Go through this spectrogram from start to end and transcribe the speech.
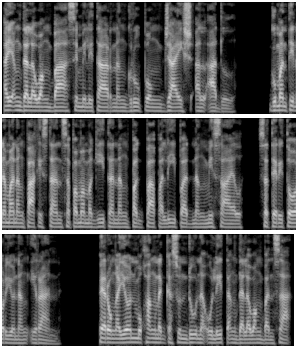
ay ang dalawang base militar ng grupong Jaish al-Adl. Gumanti naman ang Pakistan sa pamamagitan ng pagpapalipad ng missile sa teritoryo ng Iran. Pero ngayon mukhang nagkasundo na ulit ang dalawang bansa.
